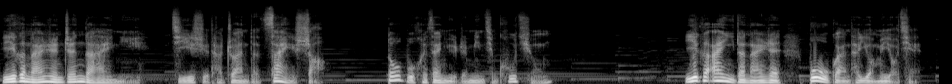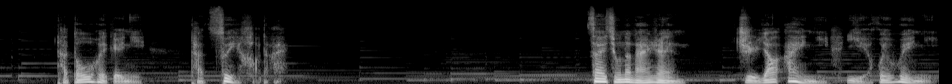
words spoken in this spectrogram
一个男人真的爱你，即使他赚的再少，都不会在女人面前哭穷。一个爱你的男人，不管他有没有钱，他都会给你他最好的爱。再穷的男人。”只要爱你，也会为你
